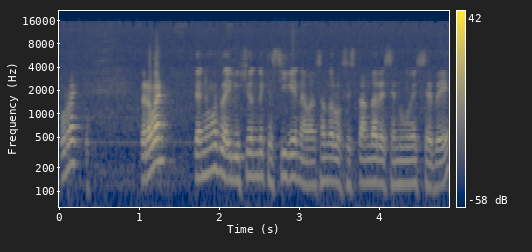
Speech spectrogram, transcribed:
correcto. Pero bueno, tenemos la ilusión de que siguen avanzando los estándares en USB,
